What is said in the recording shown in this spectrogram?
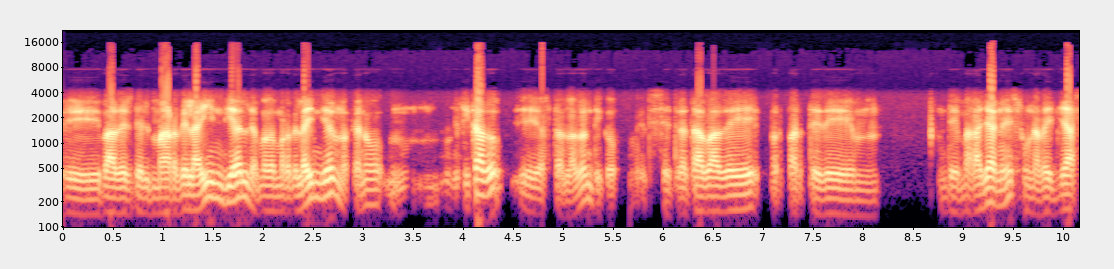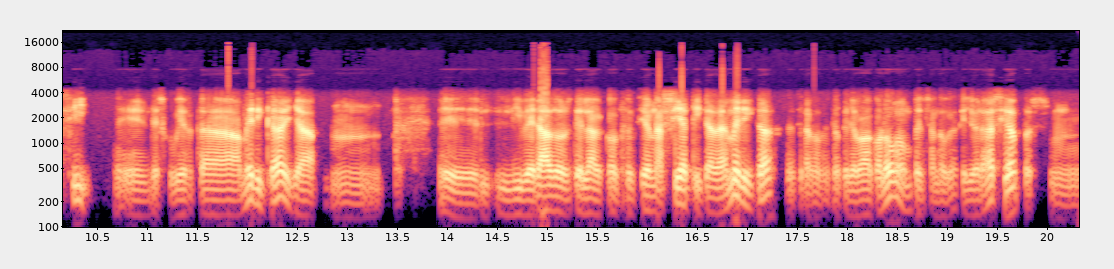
eh, va desde el mar de la India, el llamado mar de la India, un océano unificado, eh, hasta el Atlántico. Se trataba de, por parte de, de Magallanes, una vez ya sí eh, descubierta América, ya mm, eh, liberados de la concepción asiática de América, desde la concepción que llevaba Colón, pensando que aquello era Asia, pues mm,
